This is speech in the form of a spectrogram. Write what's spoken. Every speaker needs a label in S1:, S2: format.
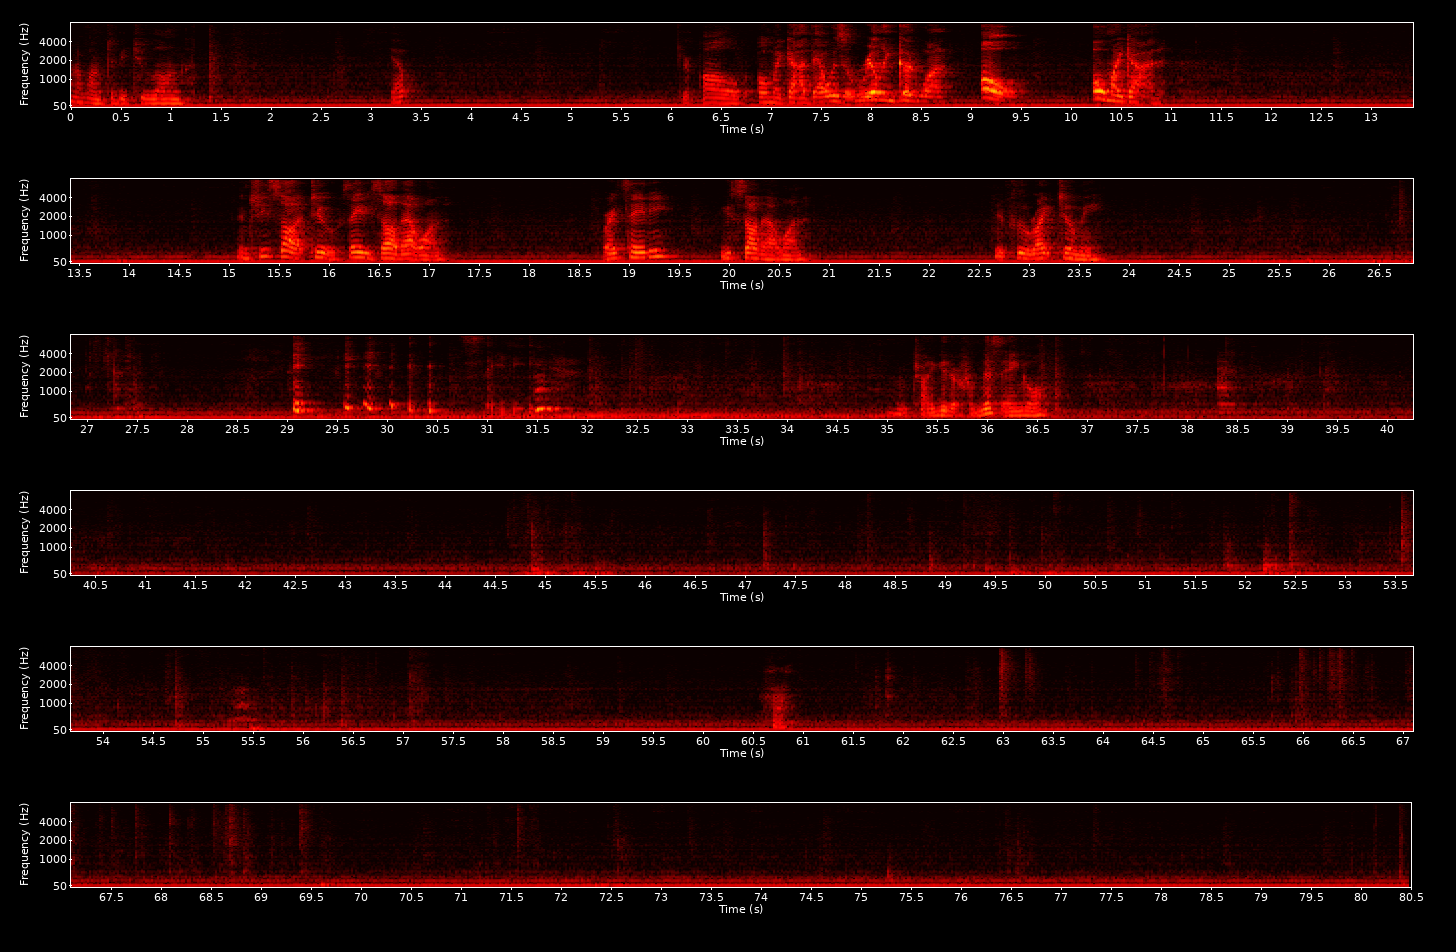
S1: I don't want them to be too long. Yep. You're all over. Oh my god, that was a really good one. Oh, oh my god. And she saw it too. Sadie saw that one. Right, Sadie? You saw that one. It flew right to me. Sadie. I'm trying to get it from this angle.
